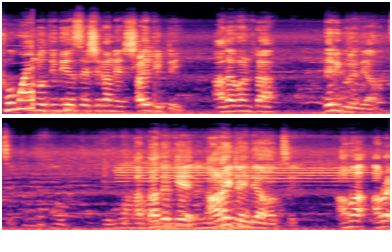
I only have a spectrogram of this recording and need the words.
সময় অনুমতি দিয়েছে সেখানে সাড়ে তিনটেই। আধা ঘণ্টা দেরি করে দেওয়া হচ্ছে। আর তাদেরকে আড়াইটাই দেওয়া হচ্ছে। আমরা আমরা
